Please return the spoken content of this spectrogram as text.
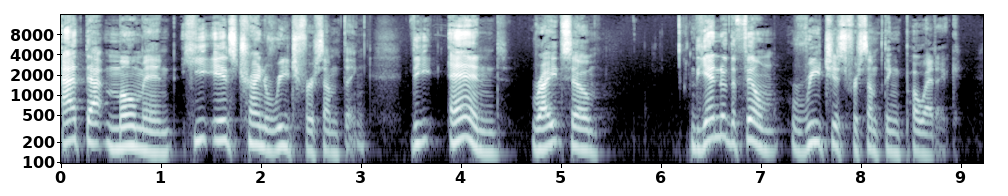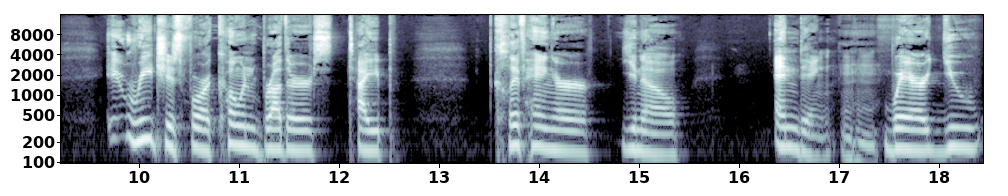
at that moment, he is trying to reach for something. The end, right? So the end of the film reaches for something poetic. It reaches for a Coen Brothers type cliffhanger, you know, ending mm-hmm. where you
